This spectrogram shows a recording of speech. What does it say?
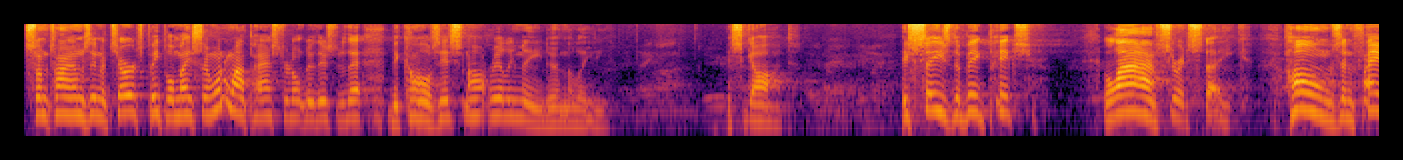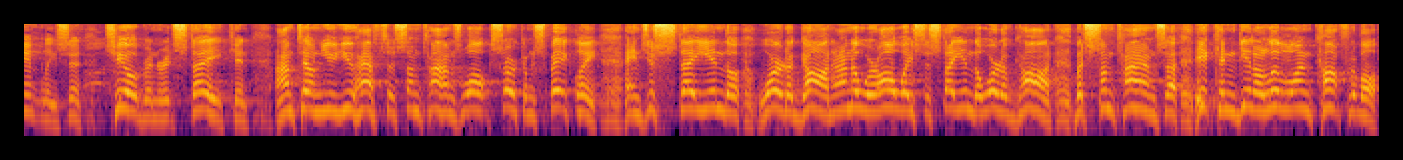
Sometimes in a church, people may say, wonder why pastor don't do this or do that. Because it's not really me doing the leading. It's God. He sees the big picture. Lives are at stake. Homes and families and children are at stake. And I'm telling you, you have to sometimes walk circumspectly and just stay in the Word of God. And I know we're always to stay in the Word of God, but sometimes uh, it can get a little uncomfortable.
